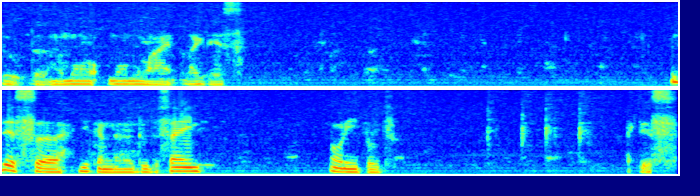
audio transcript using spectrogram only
do the normal, normal line like this. This uh, you can uh, do the same only put like this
